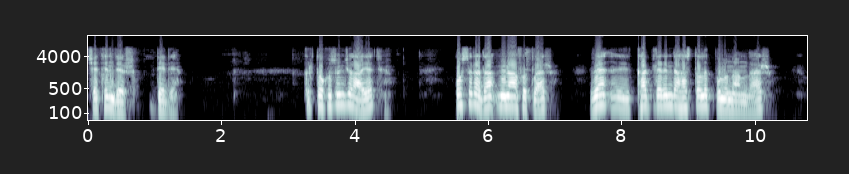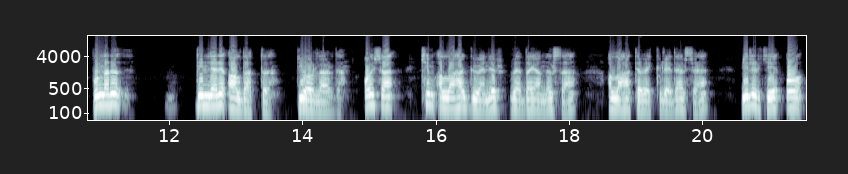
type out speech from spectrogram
çetindir dedi. 49. ayet O sırada münafıklar ve e, kalplerinde hastalık bulunanlar bunları dinleri aldattı diyorlardı. Oysa kim Allah'a güvenir ve dayanırsa, Allah'a tevekkül ederse, bilir ki o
